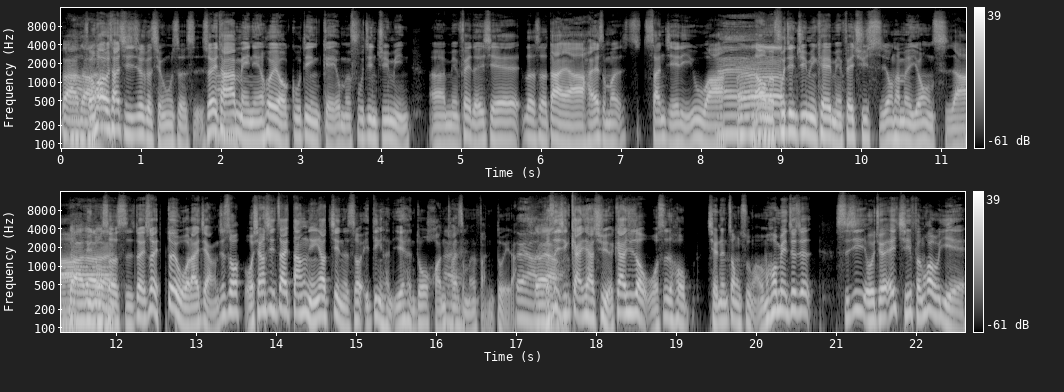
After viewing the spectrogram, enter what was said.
焚化炉它其实就是个前物设施，所以它每年会有固定给我们附近居民呃免费的一些垃圾袋啊，还有什么三节礼物啊。哎然后我们附近居民可以免费去使用他们的游泳池啊、运动设施。对，所以对我来讲，就是说我相信在当年要建的时候，一定很也很多环团什么人反对啦。对啊，对啊可是已经盖下去了，盖下去之后，我是后前人种树嘛，我们后面就是实际我觉得，哎，其实焚化炉也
